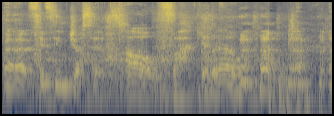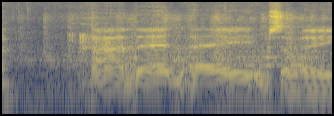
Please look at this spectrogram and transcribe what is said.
Uh, 15 just hits. Oh, fucking hell. and then a, also a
